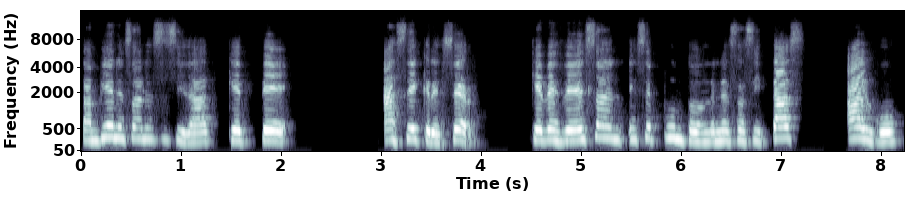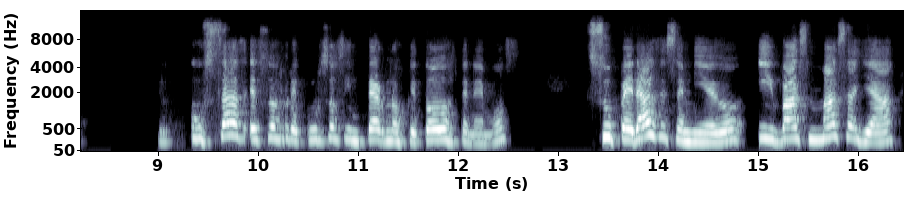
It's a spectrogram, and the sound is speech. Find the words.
también esa necesidad que te hace crecer, que desde esa, ese punto donde necesitas algo, usas esos recursos internos que todos tenemos, superas ese miedo y vas más allá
